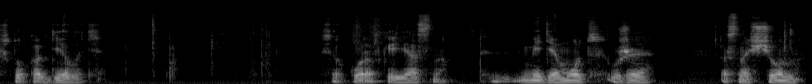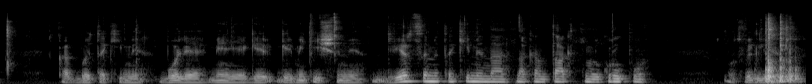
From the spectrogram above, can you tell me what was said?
что как делать. Все коротко и ясно. Media Mod уже оснащен как бы такими более-менее герметичными дверцами такими на, на контактную группу. Вот выглядит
